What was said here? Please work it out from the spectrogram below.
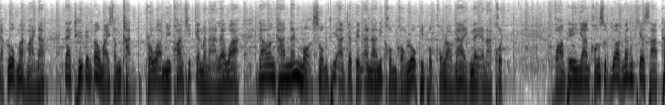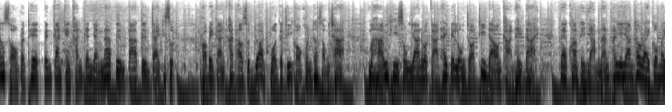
จากโลกมากมายนัก แต่ถือเป็นเป้าหมายสำคัญ เพราะว่ามีความคิดกันมานานแล้วว่า ดาวอังคารนั้นเหมาะสมที่อาจจะเป็นอาณานิคมของโลกพิภพของเราได้ในอนาคตความพยายามของสุดยอดนักวิทยาศาสตร์ทั้งสองประเทศเป็นการแข่งขันกันอย่างน่าตื่นตาตื่นใจที่สุด เพราะเป็นการคัดเอาสุดยอดหัวกะทิของคนทั้งสองชาติ มหาวิธีส่งยานอวกาศให้ไปลงจอดที่ดาวอังคารให้ได้ แต่ความพยายามนั้นพยายามเท่าไรก็ไม่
